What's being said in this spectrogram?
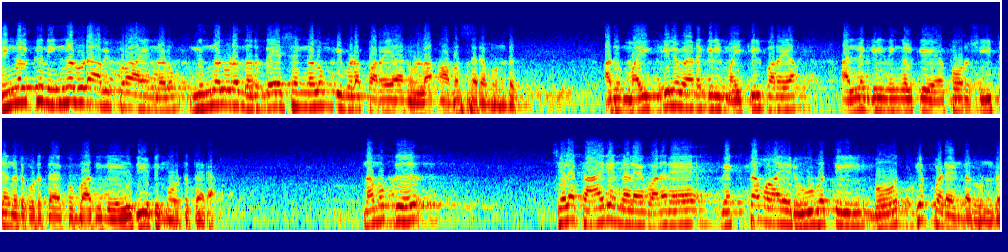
നിങ്ങൾക്ക് നിങ്ങളുടെ അഭിപ്രായങ്ങളും നിങ്ങളുടെ നിർദ്ദേശങ്ങളും ഇവിടെ പറയാനുള്ള അവസരമുണ്ട്. അത് മൈക്കിൽ വേണമെങ്കിൽ മൈക്കിൽ പറയാം. അല്ലെങ്കിൽ നിങ്ങൾക്ക് എ ഫോർ ഷീറ്റ് അങ്ങോട്ട് കൊടുത്തേക്കുമ്പോൾ അതിൽ എഴുതിയിട്ട് ഇങ്ങോട്ട് തരാം. നമുക്ക് ചില കാര്യങ്ങളെ വളരെ വ്യക്തമായ രൂപത്തിൽ ബോധ്യപ്പെടേണ്ടതുണ്ട്.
